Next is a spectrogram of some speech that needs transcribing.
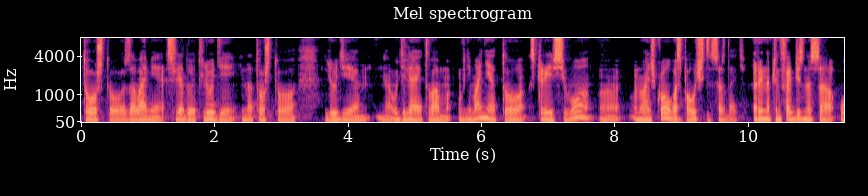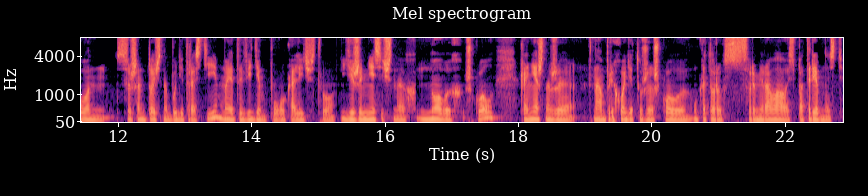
то, что за вами следуют люди, и на то, что люди э, уделяют вам внимание, то, скорее всего, э, онлайн-школу у вас получится создать. Рынок инфобизнеса, он совершенно точно будет расти. Мы это видим по количеству ежемесячных новых школ. Конечно же, к нам приходят уже школы, у которых сформировалась потребность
